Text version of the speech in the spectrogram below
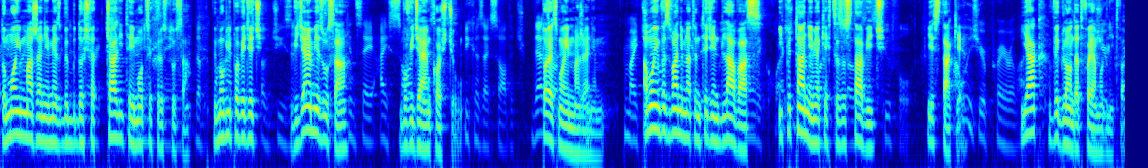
to moim marzeniem jest, by doświadczali tej mocy Chrystusa. By mogli powiedzieć, widziałem Jezusa, bo widziałem Kościół. To jest moim marzeniem. A moim wyzwaniem na ten tydzień dla Was i pytaniem, jakie chcę zostawić, jest takie. Jak wygląda Twoja modlitwa?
